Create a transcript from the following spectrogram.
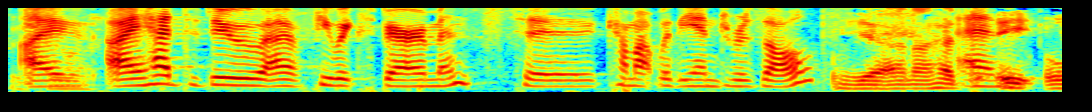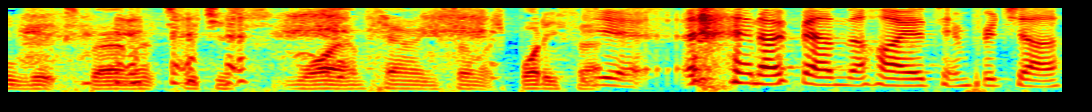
For I. I had to do a few experiments to come up with the end result. Yeah, and I had to eat all the experiments, which is why I'm carrying so much body fat. Yeah, and I found the higher temperature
